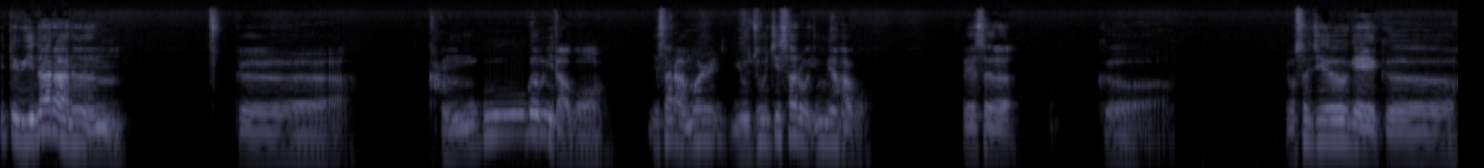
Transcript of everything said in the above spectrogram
이때 위나라는 그 강구검이라고 이 사람을 유주지사로 임명하고 그래서 그 요서 지역의 그,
